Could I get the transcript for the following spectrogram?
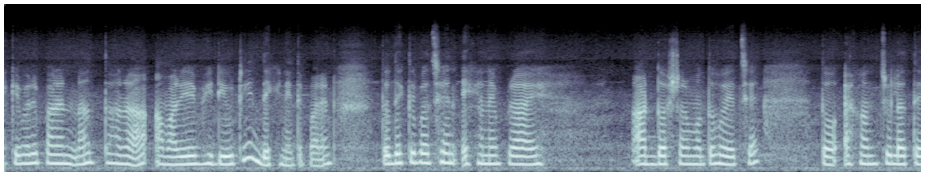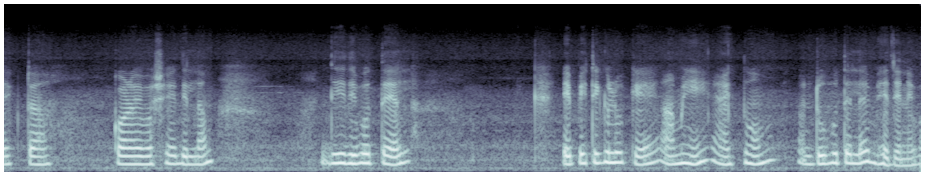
একেবারে পারেন না, তারা আমার এই ভিডিওটি দেখে নিতে পারেন। তো দেখতে পাচ্ছেন, এখানে প্রায় আট, দশটার মতো হয়েছে। তো এখন চুলাতে একটা কড়াই বসিয়ে দিলাম। দিয়ে দিব তেল। এই পেটিগুলোকে আমি একদম ডুবো তেলে ভেজে নেব।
